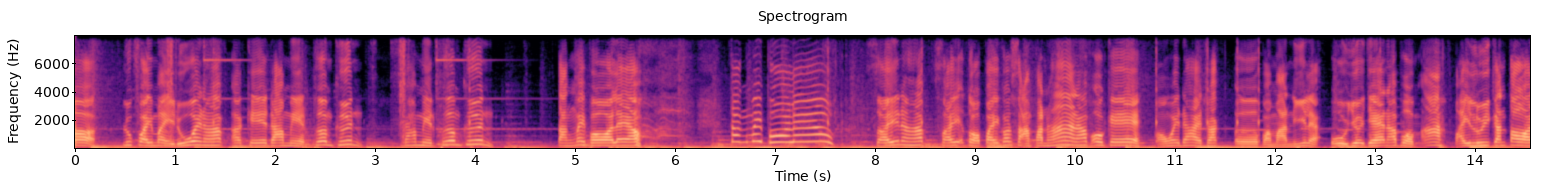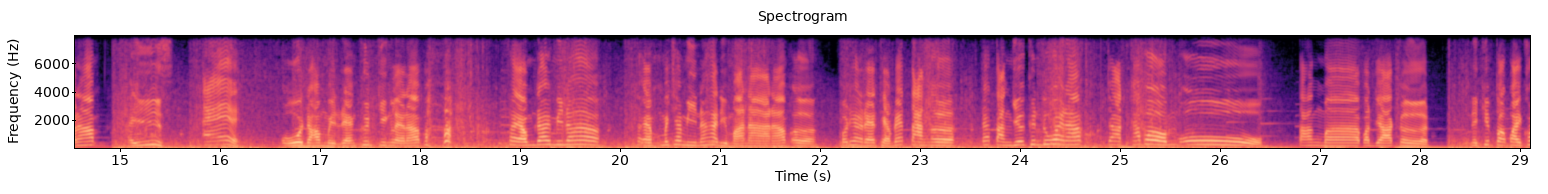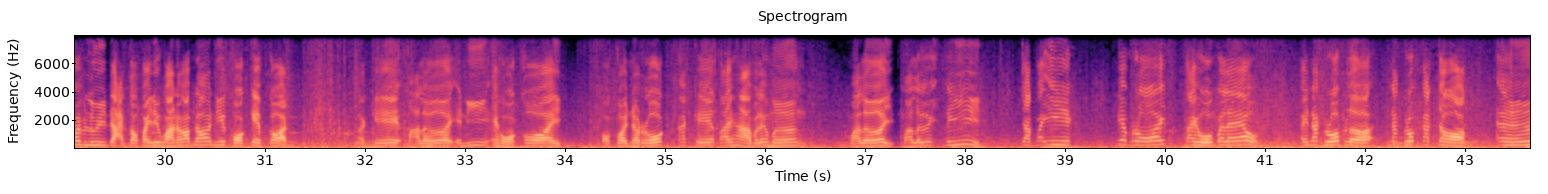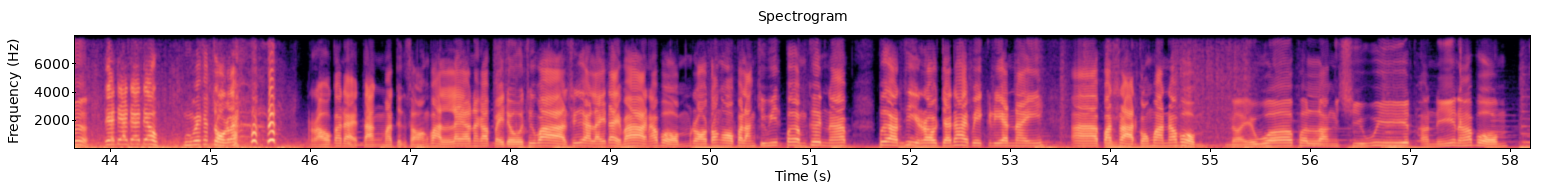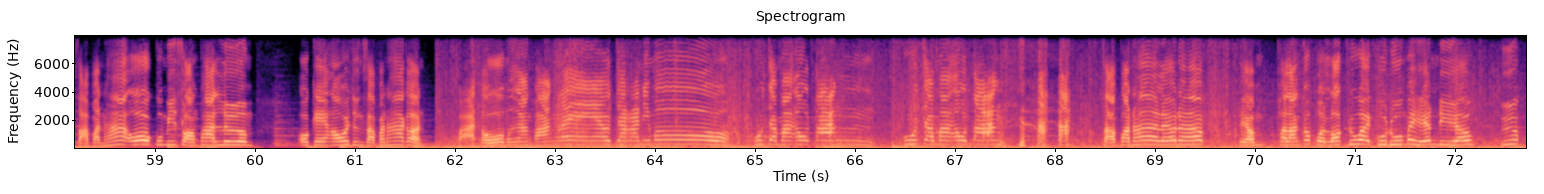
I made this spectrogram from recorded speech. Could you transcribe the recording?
ลูกไฟใหม่ด้วยนะครับโอเคดาเมจเพิ่มขึ้นดาเมจเพิ่มขึ้น ตังไม่พอแล้ว ตังไม่พอแล้ว ไซส์นะครับ ไซส์ต่อไปก็3,500นะครับ โอเค เอาไว้ได้ทักเออประมาณนี้แหละ โอ้เยอะแยะนะครับผม อะ ไปลุยกันต่อนะครับไอสเอโอ้ดาเมจแรงขึ้นจริงเลยนะครับแถมได้มีหน้าแถมไม่ใช่มีหน้าดิมานานะครับ เออเพราะที่อะไรแถมได้ตังค์เออได้ตังค์เยอะขึ้นด้วยนะครับ จัดครับผม โอ้ตังค์มาปัญญาเกิด ในคลิปต่อไปค่อยไปลุยด่านต่อไปดีกว่านะครับเนาะอันนี้ขอเก็บก่อนโอเค มาเลยอันนี้ไอหอคอยหอคอยนรกโอเคตายหาไปแล้วมึง มาเลย มาเลย นี่ จัดไปอีก เรียบร้อยตายโหงไปแล้ว ไอ้นักรบเหรอ นักรบกระจอก เออ เดี๋ยวเดี๋ยวเดี๋ยวมึงไม่กระจอกแล้ว เราก็ได้ตังค์มาถึง2,000แล้วนะครับ ไปดูที่ว่าชื่ออะไรได้บ้างนะครับผม เราต้องเอาพลังชีวิตเพิ่มขึ้นนะครับ เพื่อที่เราจะได้ไปเกรียนในอ่าปราสาทของมันนะผม ไหนว่าพลังชีวิตอันนี้นะครับผม3,500โอ้กูมี 2,000 ลืม โอเค เอาให้ถึง3,500ก่อนปาโตเมืองพังแล้วจารานิโม กูจะมาเอาตังค์ กูจะมาเอาตังค์3,500แล้วนะครับแถมพลังก็ปลดล็อกด้วย กูดูไม่เห็นเดียวฮึบ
